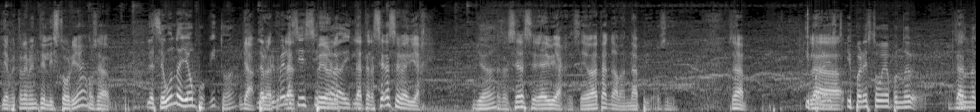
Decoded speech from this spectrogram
diametralmente de la historia, o sea, La segunda ya un poquito, ¿eh? ya, La pero primera sí es sí pero la, clavadita. la tercera se ve de viaje. Ya. La tercera se ve de viaje, se va tan gabandapi, o sí. O sea, Y, la- para esto, y para esto voy a poner La- una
